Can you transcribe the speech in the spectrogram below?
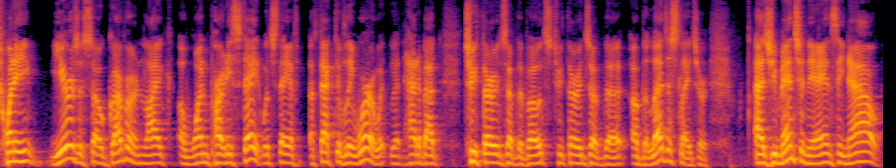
20 years or so governed like a one party state, which they effectively were. It had about two thirds of the votes, two thirds of the, of the legislature. As you mentioned, the ANC now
